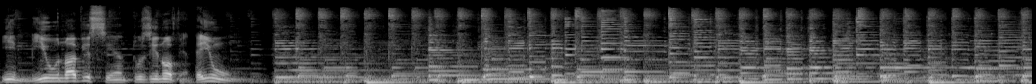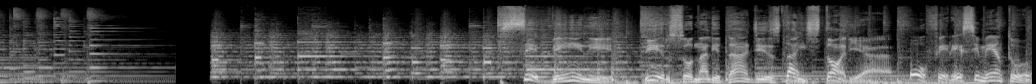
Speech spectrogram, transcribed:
e 1991. CBN Personalidades da História. Oferecimento:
